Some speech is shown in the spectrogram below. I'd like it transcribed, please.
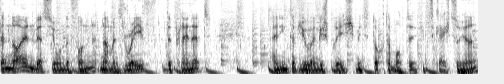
der neuen Version davon namens Rave the Planet. Ein Interview, ein Gespräch mit Dr. Motte gibt es gleich zu hören.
